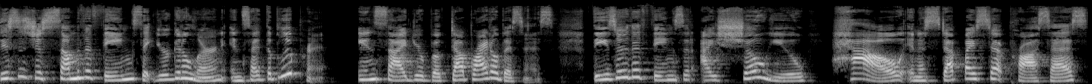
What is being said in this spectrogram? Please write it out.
this is just some of the things that you're going to learn inside the blueprint, inside your booked out bridal business. These are the things that I show you how in a step by step process,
